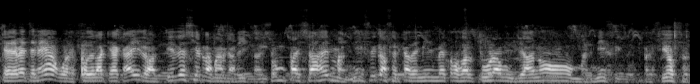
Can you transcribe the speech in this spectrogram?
que debe tener agua después de la que ha caído, al pie de Sierra Margarita. Es un paisaje magnífico, a cerca de mil metros de altura, un llano magnífico, precioso.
